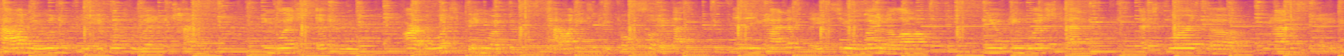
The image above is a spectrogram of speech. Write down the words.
Taiwan you wouldn't be able to learn Chinese English if you are always being with Taiwanese people. So in that in the United States you learn a lot of new English and explore the United States.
